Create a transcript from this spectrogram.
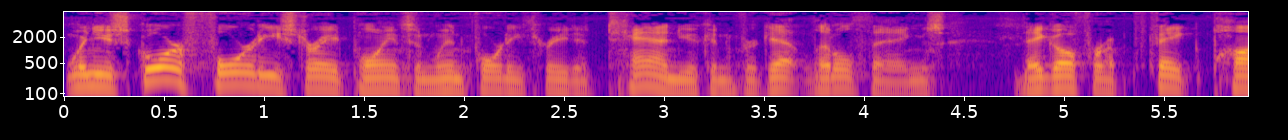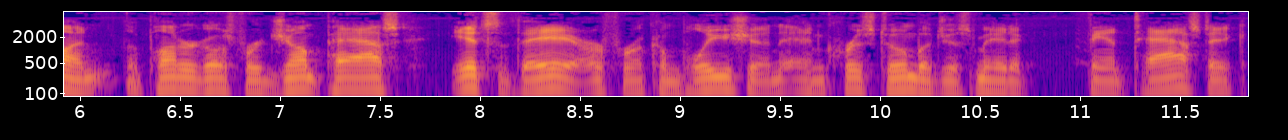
When you score 40 straight points and win 43 to 10, you can forget little things. They go for a fake punt. The punter goes for a jump pass. It's there for a completion, and Chris Tumba just made a fantastic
